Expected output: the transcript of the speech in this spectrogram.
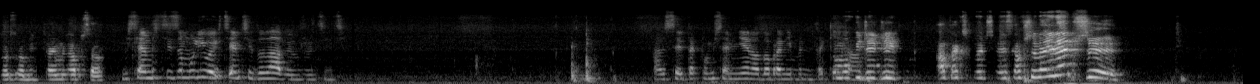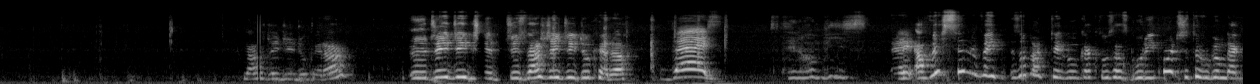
tylko zrobić timelapsa. Myślałem, że cię zamuliło i chciałem cię do lawy wrzucić. Ale sobie tak pomyślałem, nie no dobra, nie będę taki To mówi ham. JJ, atak społeczny jest zawsze najlepszy! Znasz JJ Jokera? Y, JJ Grzyb, czy znasz JJ Jokera? Weź! Co ty robisz? Ej, a weź sobie, wej... zobacz tego kaktusa z góry i powiedz, czy to wygląda jak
